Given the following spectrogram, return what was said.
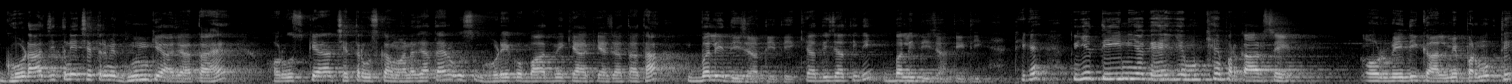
घोड़ा जितने क्षेत्र में घूम के आ जाता है और उसका क्षेत्र उसका माना जाता है और उस घोड़े को बाद में क्या किया जाता था? बलि दी जाती थी। क्या दी जाती थी? बलि दी जाती थी। ठीक है? तो ये तीन यज्ञ है, ये मुख्य प्रकार से और वैदिक काल में प्रमुख थे।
